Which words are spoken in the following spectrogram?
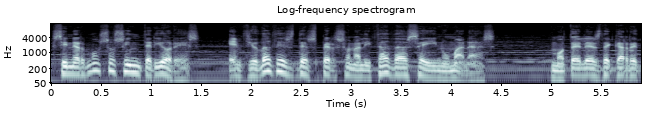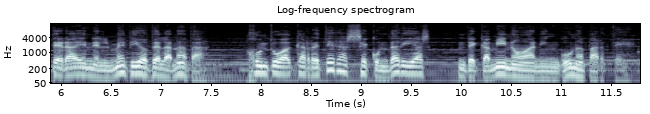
sin hermosos interiores, en ciudades despersonalizadas e inhumanas. Moteles de carretera en el medio de la nada, junto a carreteras secundarias de camino a ninguna parte.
